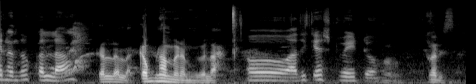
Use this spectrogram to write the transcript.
ಏನದು ಕಲ್ಲ? ಕಲ್ಲಲ್ಲ ಕಬ್ಬಣ ಮೇಡಮ್ ಇವೆಲ್ಲ. ಓ ಅದಕ್ಕೆ ಅಷ್ಟು ವೆಯ್ಟ್ ಹ್ಮ್. ನೋಡಿ ಸರ್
